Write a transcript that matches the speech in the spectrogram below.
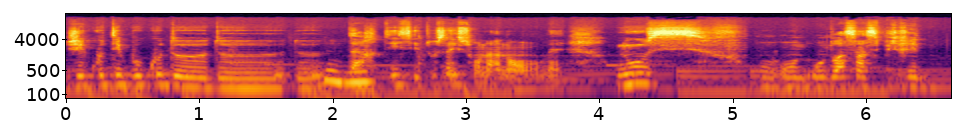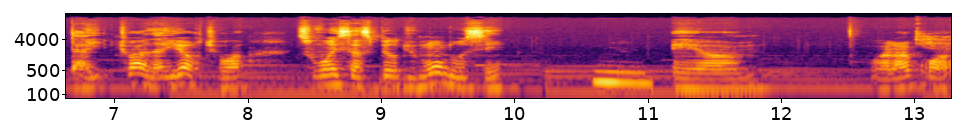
J'ai écouté beaucoup de, de, de mhm. d'artistes et tout ça, ils sont là, non, mais nous, on, on doit s'inspirer tu vois, d'ailleurs, tu vois. Souvent, ils s'inspirent du monde aussi. Hmm. Et euh, voilà quoi.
